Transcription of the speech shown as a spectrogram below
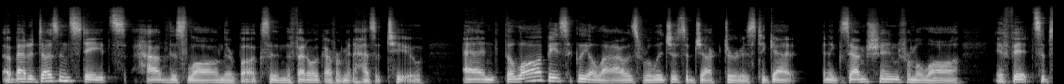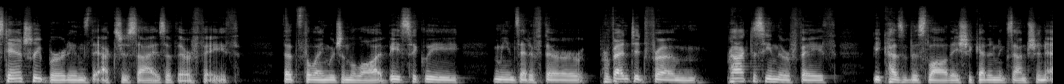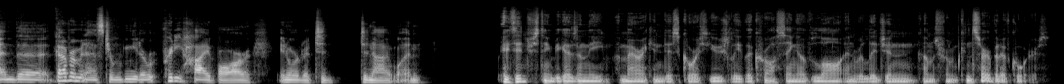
About a dozen states have this law on their books, and the federal government has it too. And the law basically allows religious objectors to get an exemption from a law if it substantially burdens the exercise of their faith. That's the language in the law. It basically means that if they're prevented from practicing their faith because of this law, they should get an exemption. And the government has to meet a pretty high bar in order to deny one. It's interesting because in the American discourse, usually the crossing of law and religion comes from conservative quarters.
